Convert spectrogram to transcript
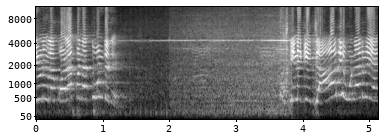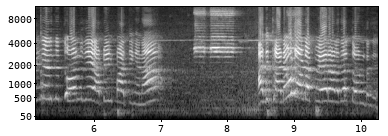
இவனுங்களை கொலை பண்ண தூண்டுது. இன்னைக்கு ஜாதி உணர்வு எங்க இருந்து தோணுது அப்படின்னு பாத்தீங்கன்னா அது கடவுளோட பேரால தான் தோன்றுது.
